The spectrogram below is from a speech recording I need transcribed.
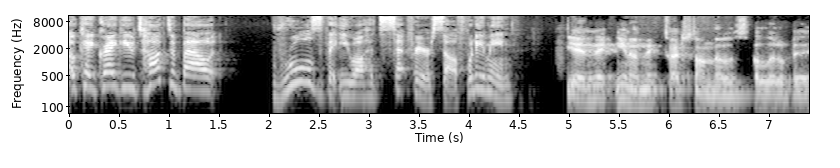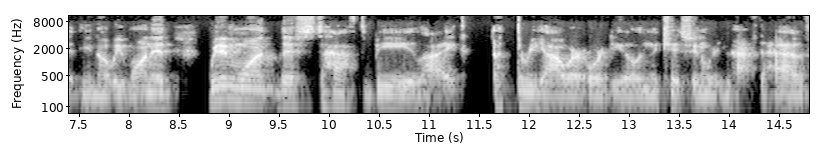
Okay, Greg, you talked about rules that you all had set for yourself. What do you mean? Yeah, Nic, you know, Nic touched on those a little bit. You know, we wanted, we didn't want this to have to be like a three hour ordeal in the kitchen where you have to have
